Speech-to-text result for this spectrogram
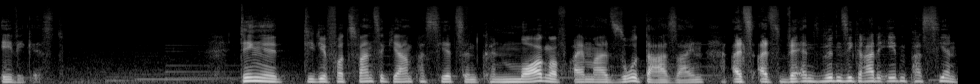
ewig ist. Dinge, die dir vor 20 Jahren passiert sind, können morgen auf einmal so da sein, als, als wären, würden sie gerade eben passieren.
